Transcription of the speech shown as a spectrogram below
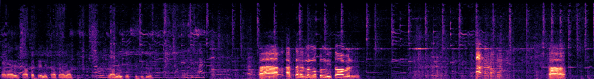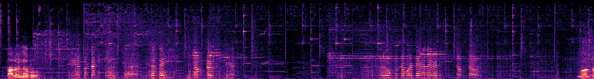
তারা এই চাটা খেয়ে নি তারপর আবার রানিং করছে ভিডিও হ্যাঁ একটা হেলমেট নতুন নিতে হবে রে। হ্যাঁ কালোই নেব। কি বলতো?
